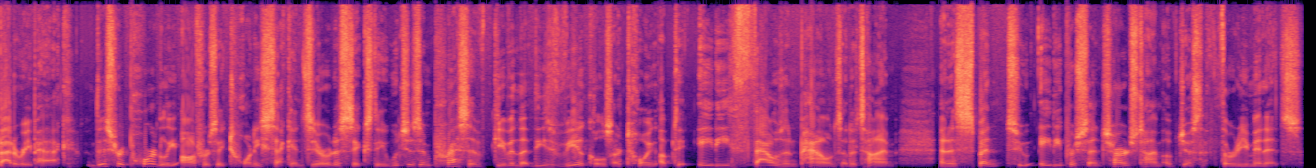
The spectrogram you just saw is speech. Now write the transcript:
battery pack. This reportedly offers a 20 second 0 to 60, which is impressive given that these vehicles are towing up to 80,000 pounds at a time and is spent to 80% charge time of just 30 minutes.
